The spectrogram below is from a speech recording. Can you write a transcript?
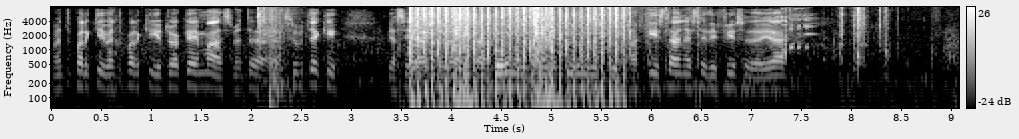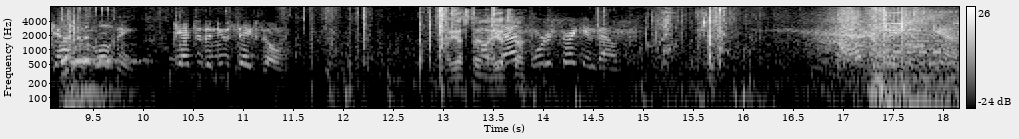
Vente para aquí, vente para aquí. Yo creo que hay más. Vente, súbete aquí. Ya sé, ya sé dónde está. Aquí está en este edificio de allá. Gas is closing. Get to the new safe zone. Allá están, allá están. Mortar strike inbound. Observation scan.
